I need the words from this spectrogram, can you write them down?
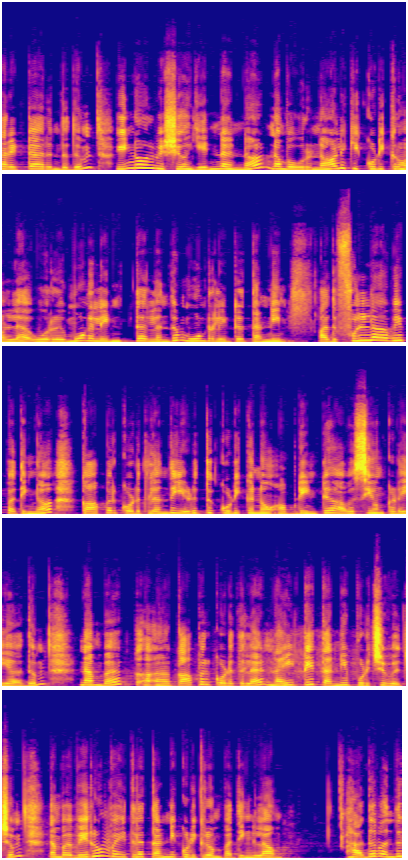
கரெக்டாக இருந்தது. இன்னொரு விஷயம் என்னென்னா நம்ம ஒரு நாளைக்கு குடிக்கிறோம்ல ஒரு மூணு லிட்டர்லேருந்து மூன்று லிட்டர் தண்ணி. அது ஃபுல்லாகவே பார்த்திங்கன்னா காப்பர் குடத்துலேருந்து எடுத்து குடிக்கணும் அப்படின்ட்டு அவசியம் கிடையாது. நம்ம காப்பர் குடத்தில் நைட்டே தண்ணி பிடிச்சி வச்சோம் நம்ம வெறும் வயிற்றில் தண்ணி குடிக்கிறோம் பார்த்திங்களா அதை வந்து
